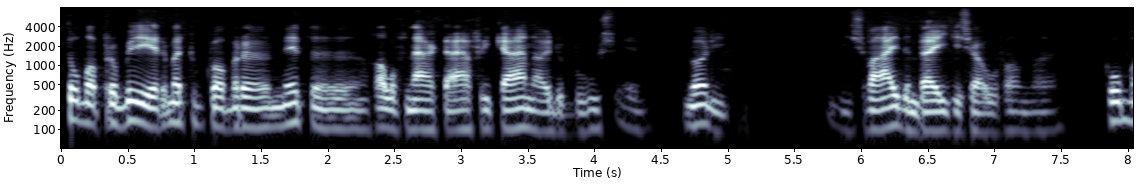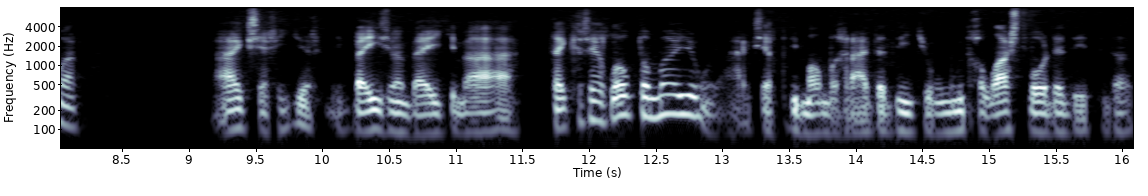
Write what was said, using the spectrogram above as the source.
toch maar proberen. Maar toen kwam er net een half naakte Afrikaan uit de boes. En nou, die, die zwaaide een beetje zo van, eh, kom maar. Ja, ik zeg hier, ik bezem een beetje, maar ik zeg, loop dan mee, jongen. Ja, ik zeg, die man begrijpt dat niet, jongen, moet gelast worden, dit en dat.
